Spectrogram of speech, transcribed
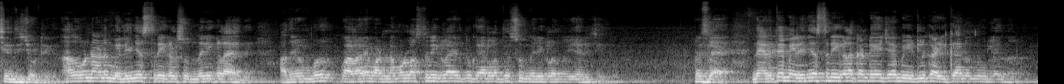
ചിന്തിച്ചുകൊണ്ടിരിക്കുന്നത്. അതുകൊണ്ടാണ് മെലിഞ്ഞ സ്ത്രീകൾ സുന്ദരികളായത്. അതിനു മുമ്പ് വളരെ വണ്ണമുള്ള സ്ത്രീകളായിരുന്നു കേരളത്തെ സുന്ദരികളെന്ന് വിചാരിച്ചിരുന്നു. മനസ്സിലായോ? നേരത്തെ മെലിഞ്ഞ സ്ത്രീകളെ കണ്ടു ചോദിച്ചാൽ വീട്ടിൽ കഴിക്കാനൊന്നുമില്ല എന്നാണ്.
